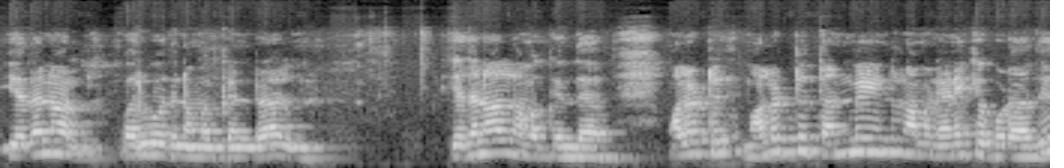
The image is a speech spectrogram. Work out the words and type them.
எதனால் வருவது நமக்கென்றால் எதனால் நமக்கு இந்த மலட்டு மலட்டு தன்மை என்று நம்ம நினைக்கக்கூடாது.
